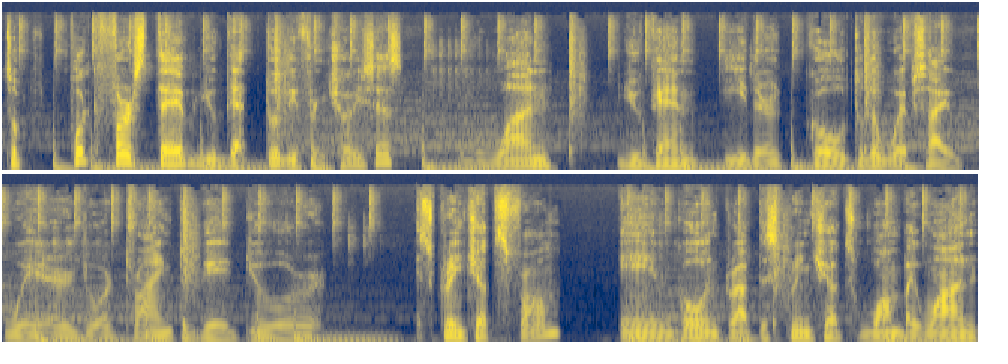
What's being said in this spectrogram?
So first step, you get two different choices. Number one, you can either go to the website where you're trying to get your screenshots from and go and grab the screenshots one by one.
